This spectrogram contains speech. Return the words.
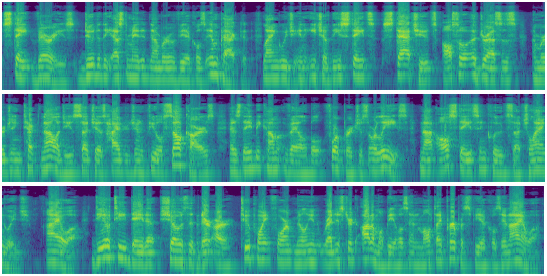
state varies due to the estimated number of vehicles impacted. Language in each of these states' statutes also addresses emerging technologies such as hydrogen fuel cell cars as they become available for purchase or lease. Not all states include such language. Iowa. DOT data shows that there are 2.4 million registered automobiles and multi-purpose vehicles in Iowa.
